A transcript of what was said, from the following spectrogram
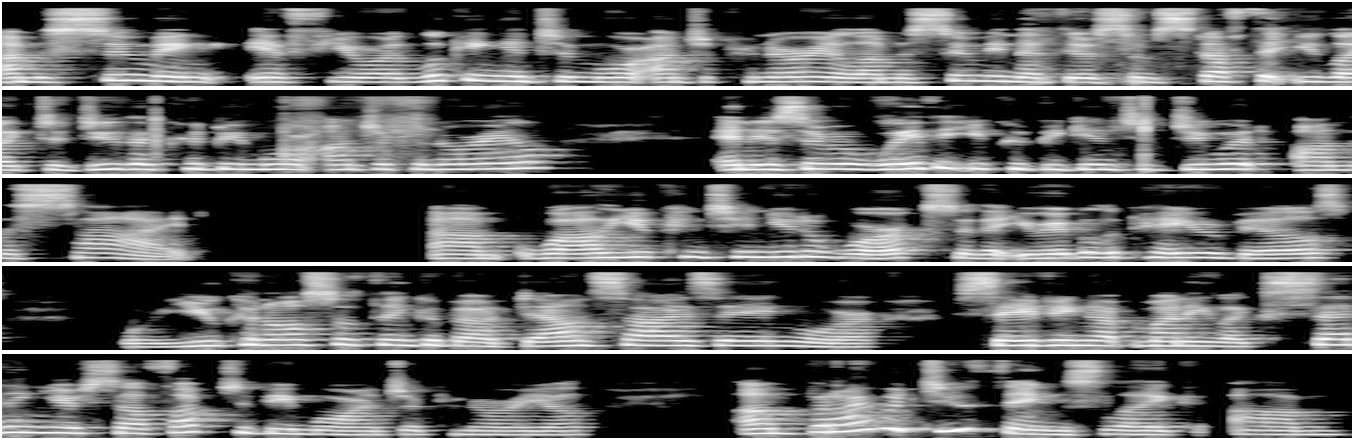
I'm assuming if you're looking into more entrepreneurial, I'm assuming that there's some stuff that you like to do that could be more entrepreneurial. And is there a way that you could begin to do it on the side um, while you continue to work so that you're able to pay your bills? Or you can also think about downsizing or saving up money, like setting yourself up to be more entrepreneurial. Um, but I would do things like um,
